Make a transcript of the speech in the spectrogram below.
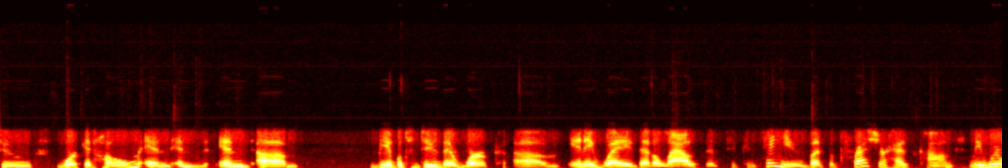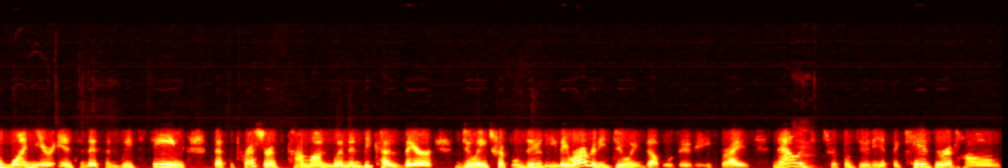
to work at home and and and um, be able to do their work um, in a way that allows them to continue. But the pressure has come. I mean, we're one year into this, and we've seen that the pressure has come on women because they're doing triple duty. They were already doing double duty, right? Now mm. it's triple duty if the kids are at home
